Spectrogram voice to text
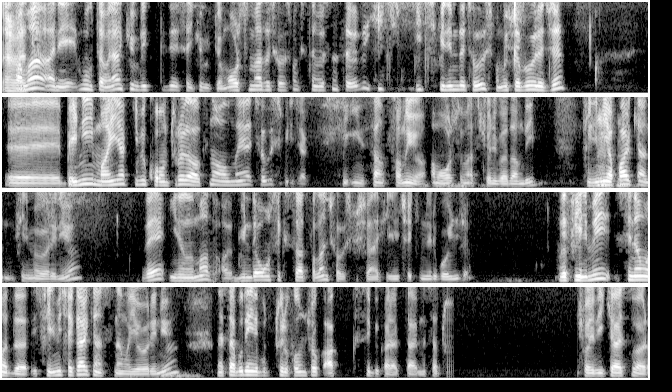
Evet. Ama hani muhtemelen Kubrick, şey Kubrick diyorum. Orson Welles'le çalışmak istemesinin sebebi hiç hiç filmde çalışmamış ve böylece e, beni manyak gibi kontrol altına almaya çalışmayacak bir insan sanıyor. Ama Orson Welles şöyle bir adam değil. Filmi yaparken filmi öğreniyor ve inanılmaz günde 18 saat falan çalışmış yani film çekimleri boyunca. Ve filmi sinemada, filmi çekerken sinemayı öğreniyor. Mesela bu da yine bu Truffaut'un çok aksi bir karakter. Mesela şöyle bir hikayesi var.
